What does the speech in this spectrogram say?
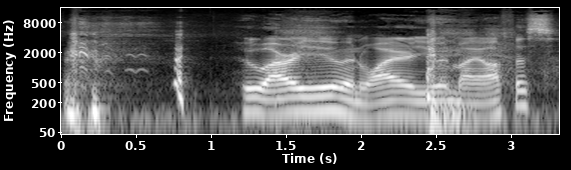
Who are you, and why are you in my office?"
